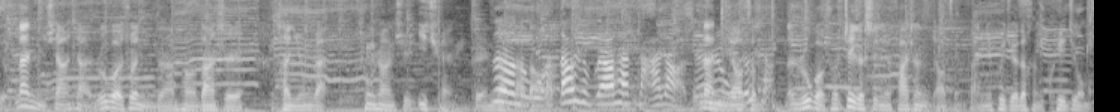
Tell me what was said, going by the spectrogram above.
有。那你想想，如果说你的男朋友当时很勇敢，冲上去一拳给人家那我打倒了，倒是不要他打倒，但那？你要怎么那如果说这个事情发生，你要怎么办？你会觉得很愧疚吗？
